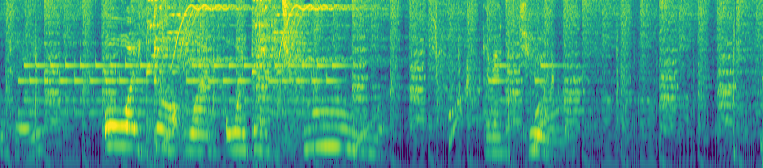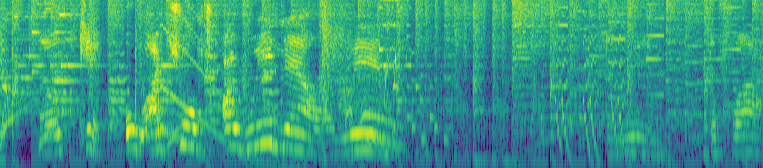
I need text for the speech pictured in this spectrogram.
Okay. Oh, I got one. Oh, I got two. I got two. Okay. Oh, I jumped. I win now. I win. I win. The flag.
